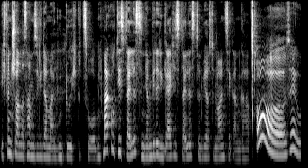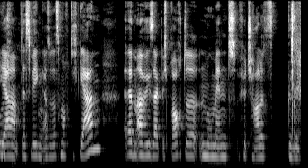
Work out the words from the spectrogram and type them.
Ich finde schon, das haben sie wieder mal gut durchgezogen. Ich mag auch die Stylistin. Die haben wieder die gleiche Stylistin wie aus den 90ern gehabt. Oh, sehr gut. Ja, deswegen, also das mochte ich gern. Ähm, aber wie gesagt, ich brauchte einen Moment für Charlottes Gesicht.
